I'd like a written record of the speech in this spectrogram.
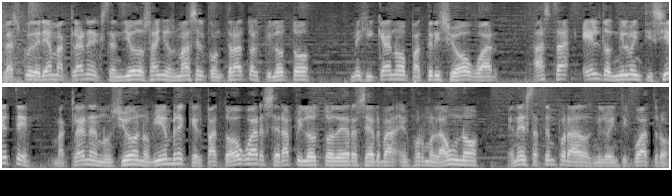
La escudería McLaren extendió dos años más el contrato al piloto mexicano Patricio Howard hasta el 2027. McLaren anunció en noviembre que el Pato Howard será piloto de reserva en Fórmula 1 en esta temporada 2024.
